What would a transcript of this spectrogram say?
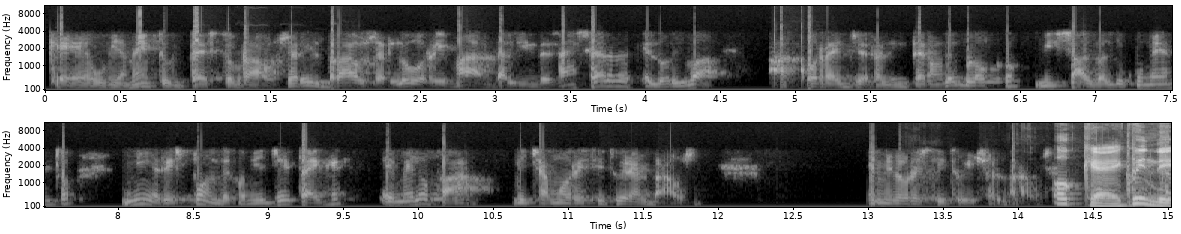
che è ovviamente un testo browser, il browser lo rimanda all'InDesign server e lo rivà a correggere all'interno del blocco, mi salva il documento, mi risponde con il JPEG e me lo fa, diciamo, restituire al browser. E me lo restituisce al browser. Ok, quindi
